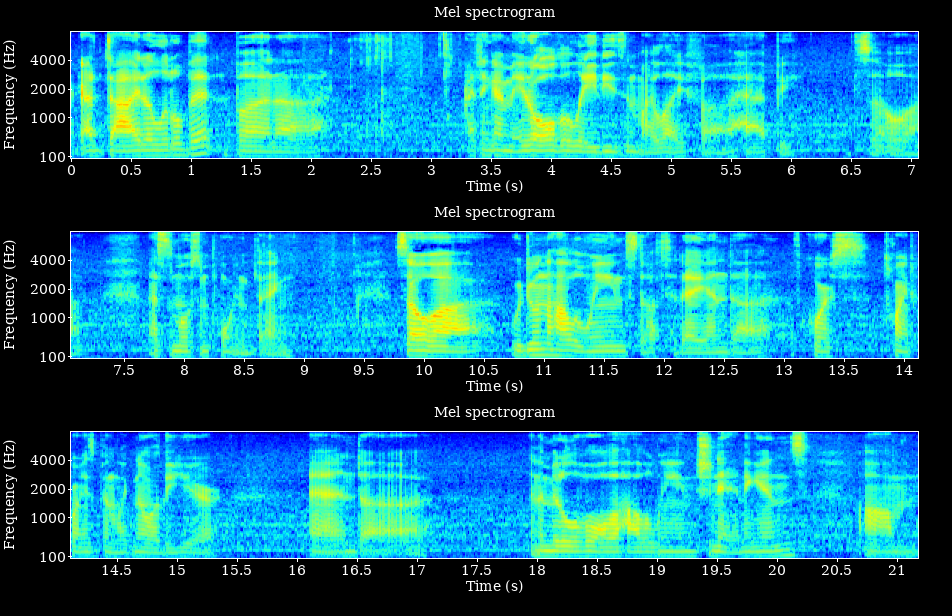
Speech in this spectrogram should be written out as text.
I got dyed a little bit, but uh, I think I made all the ladies in my life uh, happy. So uh, that's the most important thing. So uh, we're doing the Halloween stuff today, and uh, of course, 2020 has been like no other year. And uh, in the middle of all the Halloween shenanigans, um,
